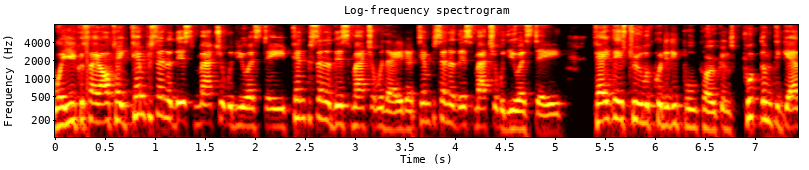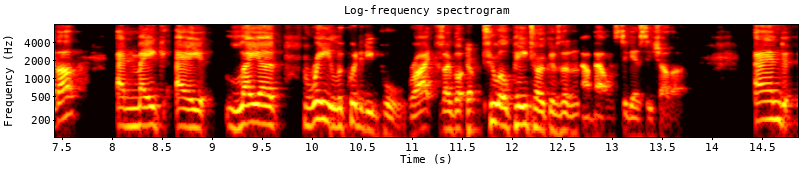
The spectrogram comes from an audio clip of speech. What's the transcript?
where you could say, I'll take 10% of this, match it with USD, 10% of this, match it with ADA, 10% of this, match it with USD, take these two liquidity pool tokens, put them together, and make a layer three liquidity pool, right? Because I've got yep. two LP tokens that are now balanced against each other. And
